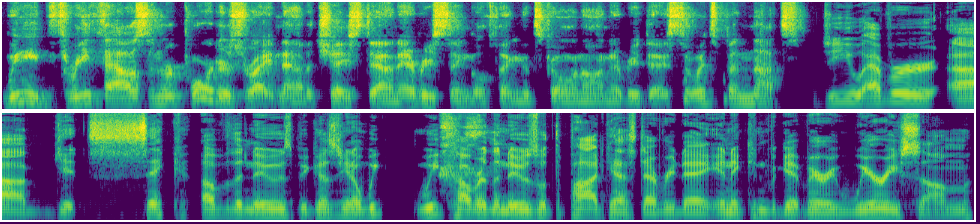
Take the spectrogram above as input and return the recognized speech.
we need three thousand reporters right now to chase down every single thing that's going on every day. So it's been nuts. Do you ever uh, get sick of the news? Because you know we we cover the news with the podcast every day, and it can get very wearisome.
